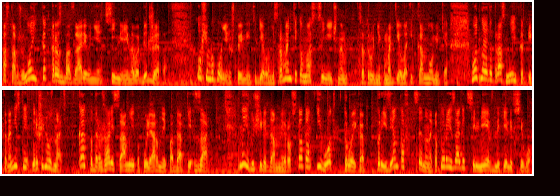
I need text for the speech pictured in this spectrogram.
а став женой, как разбазаривание семейного бюджета. В общем, вы поняли, что имеете дело не с романтиком, а с циничным сотрудником отдела экономики. Вот на этот раз мы, как экономисты, решили узнать, как подорожали самые популярные подарки за год. Мы изучили данные Росстата, и вот тройка презентов, цены на которые за год сильнее взлетели всего.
